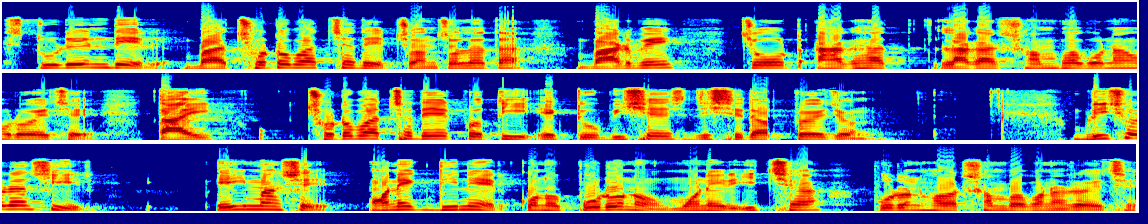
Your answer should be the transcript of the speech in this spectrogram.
স্টুডেন্টদের বা ছোট বাচ্চাদের চঞ্চলতা বাড়বে। চোট, আঘাত লাগার সম্ভাবনাও রয়েছে। তাই ছোট বাচ্চাদের প্রতি একটু বিশেষ দৃষ্টি দেওয়া প্রয়োজন। বৃষরাশির এই মাসে অনেক দিনের কোনো পুরনো মনের ইচ্ছা পূরণ হওয়ার সম্ভাবনা রয়েছে।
